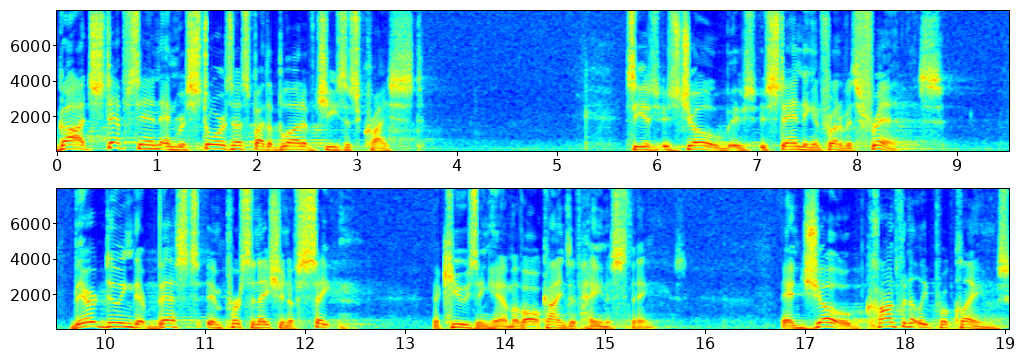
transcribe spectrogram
God steps in and restores us by the blood of Jesus Christ. See, as, Job is standing in front of his friends, they're doing their best impersonation of Satan, accusing him of all kinds of heinous things. And Job confidently proclaims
